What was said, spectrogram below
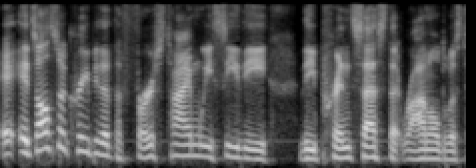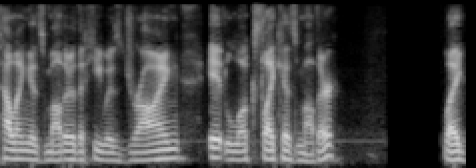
It- It's also creepy that the first time we see the the princess that Ronald was telling his mother that he was drawing, it looks like his mother. Like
